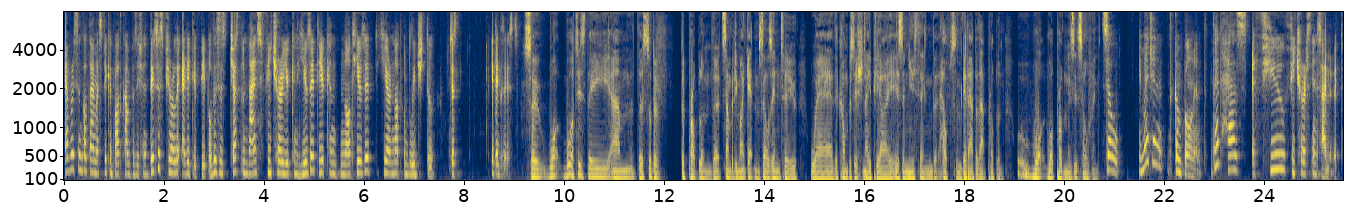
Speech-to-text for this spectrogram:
every single time I speak about composition, this is purely additive, people. This is just a nice feature. You can use it. You can not use it. You're not obliged to. Just it exists. So what what is the um, the sort of the problem that somebody might get themselves into where the composition API is a new thing that helps them get out of that problem? What what problem is it solving? So imagine the component that has a few features inside of it.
